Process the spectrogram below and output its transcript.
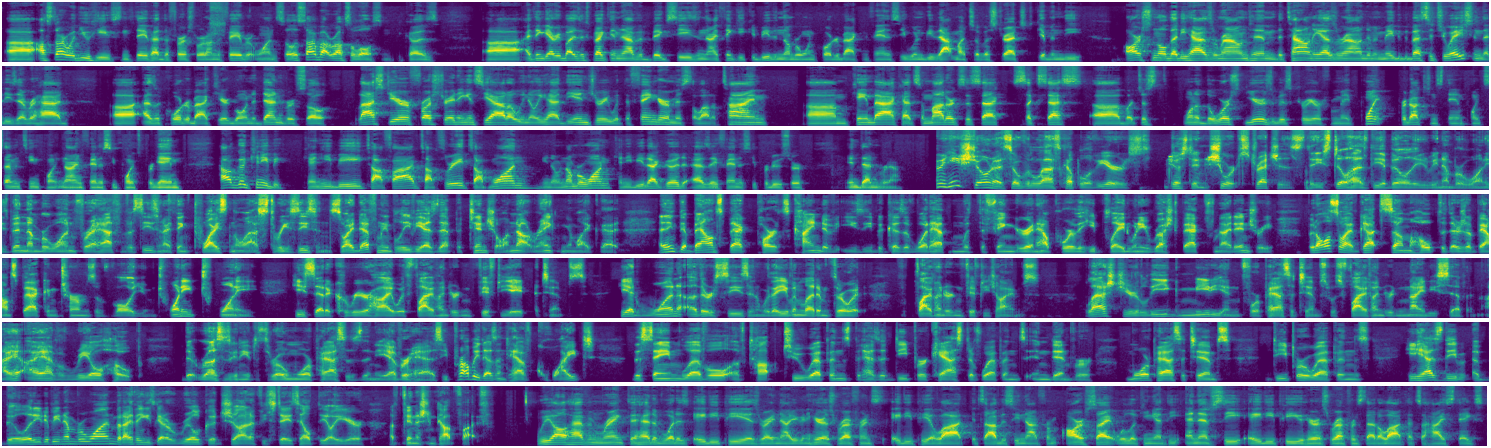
uh, I'll start with you, Heath, since Dave had the first word on the favorite one. So let's talk about Russell Wilson because uh, I think everybody's expecting him to have a big season. I think he could be the number one quarterback in fantasy. Wouldn't be that much of a stretch given the arsenal that he has around him, the talent he has around him, and maybe the best situation that he's ever had uh, as a quarterback here going to Denver. So Last year, frustrating in Seattle. We know he had the injury with the finger, missed a lot of time. Um, came back, had some moderate success, success uh, but just one of the worst years of his career from a point production standpoint 17.9 fantasy points per game. How good can he be? Can he be top five, top three, top one, you know, number one? Can he be that good as a fantasy producer in Denver now? I mean, he's shown us over the last couple of years, just in short stretches, that he still has the ability to be number one. He's been number one for a half of a season, I think twice in the last three seasons. So I definitely believe he has that potential. I'm not ranking him like that. I think the bounce back part's kind of easy because of what happened with the finger and how poorly he played when he rushed back from that injury. But also, I've got some hope that there's a bounce back in terms of volume. 2020, he set a career high with 558 attempts. He had one other season where they even let him throw it 550 times. Last year, league median for pass attempts was 597. I, I have a real hope that Russ is going to get to throw more passes than he ever has. He probably doesn't have quite the same level of top two weapons, but has a deeper cast of weapons in Denver, more pass attempts, deeper weapons. He has the ability to be number one, but I think he's got a real good shot if he stays healthy all year of finishing top five. We all have him ranked ahead of what his ADP is right now. You're going to hear us reference ADP a lot. It's obviously not from our site. We're looking at the NFFC ADP. You hear us reference that a lot. That's a high stakes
